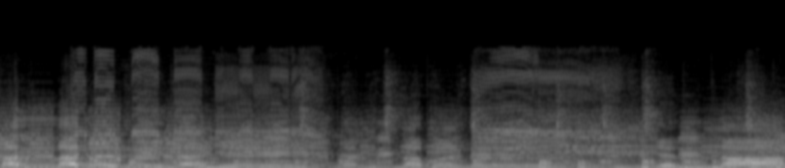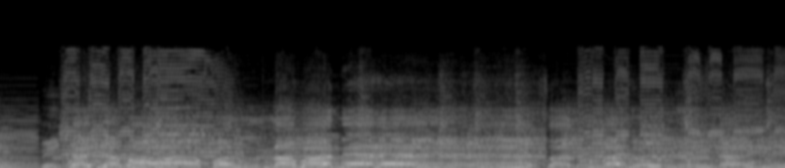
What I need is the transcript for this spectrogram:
ಸಲ್ಲದು ನಿನಗೆ ವಲ್ಲಭನೆ. ಎಲ್ಲ ವಿಷಯವ ವಲ್ಲವನೆ ಸಲ್ಲದು ನಿನಗೆ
